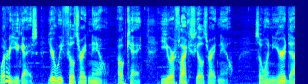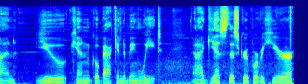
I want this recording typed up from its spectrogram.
What are you guys? You're wheat fields right now. Okay. You are flax fields right now. So when you're done, you can go back into being wheat. And I guess this group over here,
